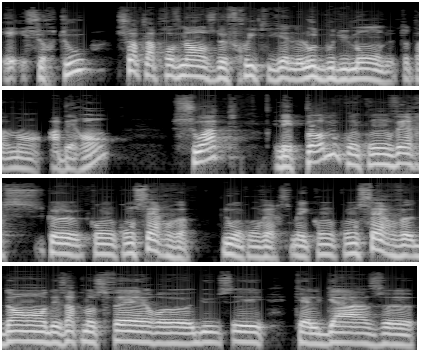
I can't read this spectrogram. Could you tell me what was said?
et surtout soit la provenance de fruits qui viennent de l'autre bout du monde totalement aberrant, soit les pommes qu'on converse, que qu'on conserve, nous on converse, mais qu'on conserve dans des atmosphères, euh, Dieu sait quel gaz, euh,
